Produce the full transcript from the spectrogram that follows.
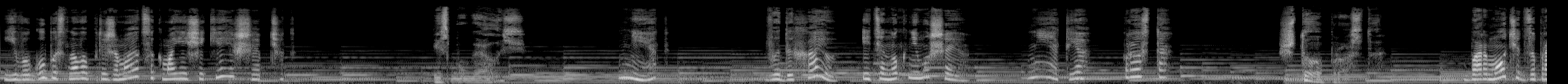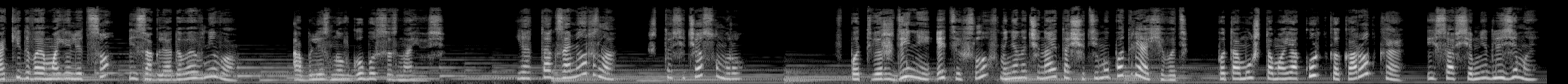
Его губы снова прижимаются к моей щеке и шепчут. Испугалась? Нет. Выдыхаю и тяну к нему шею. Нет, я просто... Что просто? Бормочет, запрокидывая мое лицо и заглядывая в него. Облизнув губы, сознаюсь. Я так замерзла, что сейчас умру. В подтверждении этих слов меня начинает ощутимо потряхивать, потому что моя куртка короткая и совсем не для зимы.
